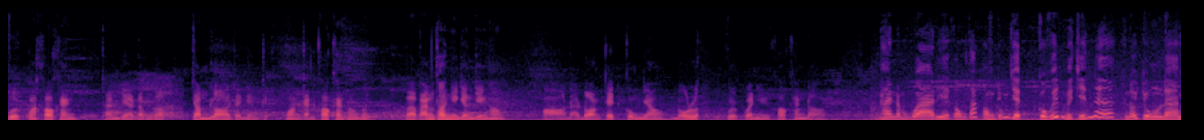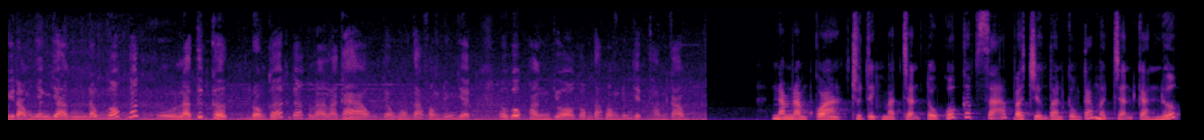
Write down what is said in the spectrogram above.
vượt qua khó khăn, tham gia đóng góp, chăm lo cho những hoàn cảnh khó khăn hơn mình. Và bản thân nhân dân Nhân Hồng, họ đã đoàn kết cùng nhau nỗ lực vượt qua những khó khăn đó. Hai năm qua về công tác phòng chống dịch Covid-19 nói chung là huy động nhân dân đóng góp rất là tích cực, đoàn kết rất là là cao trong công tác phòng chống dịch, nó góp phần cho công tác phòng chống dịch thành công. 5 năm qua, Chủ tịch Mặt trận Tổ quốc cấp xã và trưởng ban công tác mặt trận cả nước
